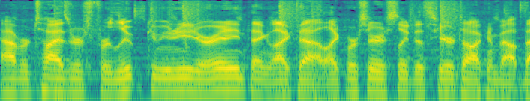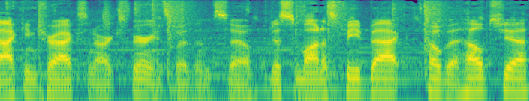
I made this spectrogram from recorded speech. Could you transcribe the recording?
advertisers for Loop Community or anything like that. Like we're seriously just here talking about backing tracks and our experience with them. So just some honest feedback. Hope it helps you.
